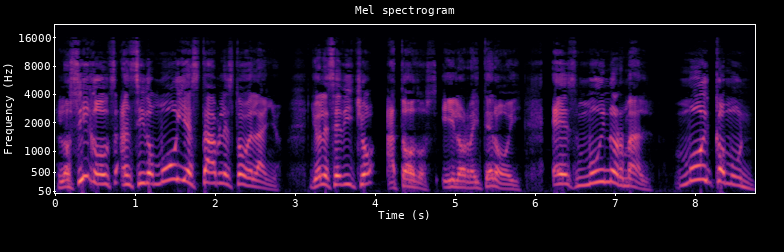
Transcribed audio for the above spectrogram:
Los Eagles han sido muy estables todo el año. Yo les he dicho a todos, y lo reitero hoy, es muy normal, muy común,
